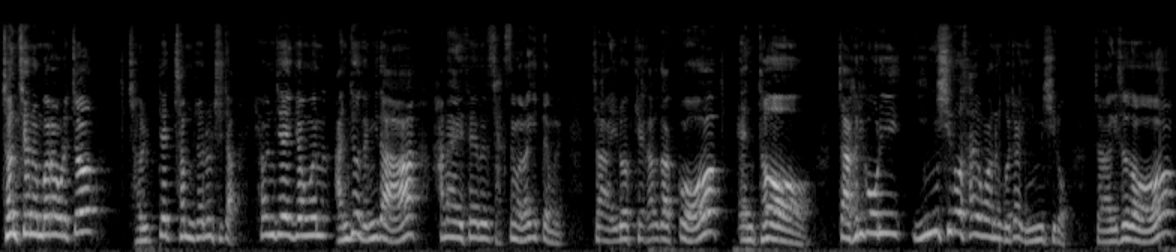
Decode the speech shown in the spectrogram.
전체는 뭐라고 그랬죠? 절대 참조를 주자. 현재의 경우는 안 줘도 됩니다. 하나의 셀에서 작성을 하기 때문에. 자, 이렇게 가로 닫고 엔터. 자, 그리고 우리 임시로 사용하는 거죠. 임시로. 자, 여기서도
